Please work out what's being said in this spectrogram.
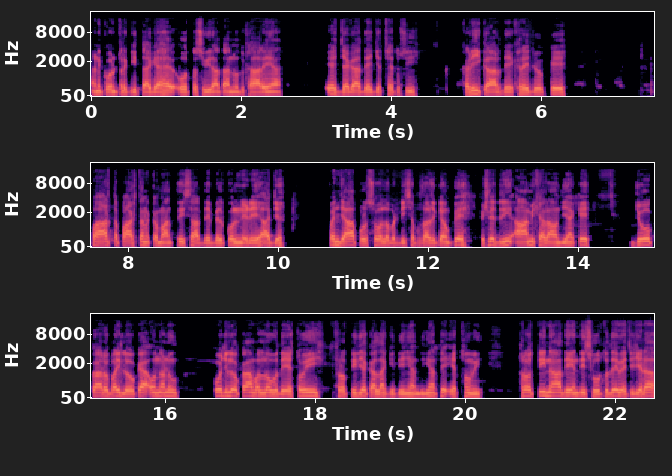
ਐਨਕਾਊਂਟਰ ਕੀਤਾ ਗਿਆ ਹੈ। ਉਹ ਤਸਵੀਰਾਂ ਤੁਹਾਨੂੰ ਦਿਖਾ ਰਹੇ ਹਾਂ। ਇਸ ਜਗ੍ਹਾ ਤੇ ਜਿੱਥੇ ਤੁਸੀਂ ਖੜੀ ਕਾਰ ਦੇਖ ਰਹੇ ਜੋ ਕਿ ਭਾਰਤ ਪਾਕਿਸਤਾਨ ਕਮਾਂਤਰੀ ਸਰਹੱਦ ਦੇ ਬਿਲਕੁਲ ਨੇੜੇ ਅੱਜ ਪੰਜਾਬ ਪੁਲਿਸ ਵੱਲੋਂ ਵੱਡੀ ਸਫਲਤਾ ਸੀ ਕਿਉਂਕਿ ਪਿਛਲੇ ਦਿਨੀ ਆਮ ਹੀ ਖਬਰਾਂ ਆਉਂਦੀਆਂ ਕਿ ਜੋ ਕਾਰੋਬਾਰੀ ਲੋਕ ਆ ਉਹਨਾਂ ਨੂੰ ਕੁਝ ਲੋਕਾਂ ਵੱਲੋਂ ਵਿਦੇਸ਼ ਤੋਂ ਹੀ ਫਰੋਤੀ ਦੀਆਂ ਕਾਲਾਂ ਕੀਤੀਆਂ ਜਾਂਦੀਆਂ ਤੇ ਇੱਥੋਂ ਵੀ ਫਰੋਤੀ ਨਾ ਦੇਣ ਦੀ ਸੂਰਤ ਦੇ ਵਿੱਚ ਜਿਹੜਾ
